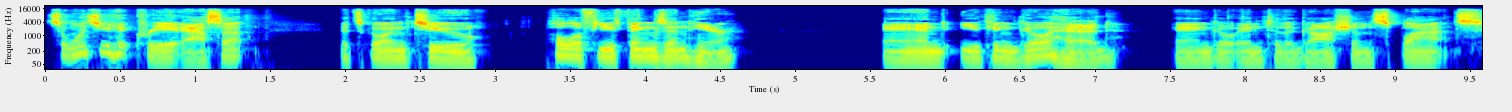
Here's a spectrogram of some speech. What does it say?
So once you hit create asset, it's going to pull a few things in here. And you can go ahead and go into the Gaussian splats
